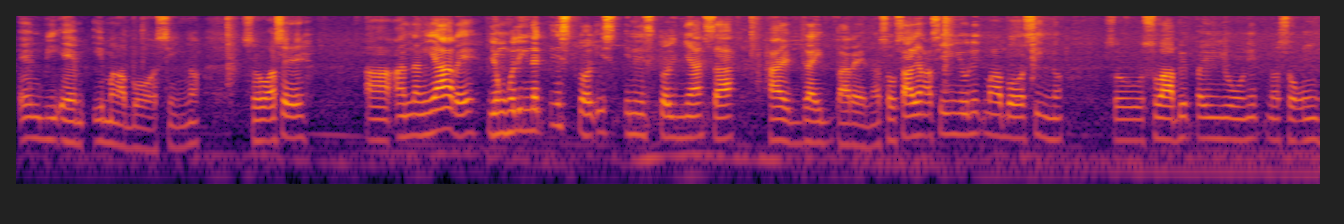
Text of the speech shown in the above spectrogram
NVMe mga bossing, no? So, kasi ah, ang nangyari, yung huling nag-install is in-install niya sa hard drive pa rin, no? So, sayang kasi yung unit mga bossing, no? So, swabe pa yung unit, no? So, kung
